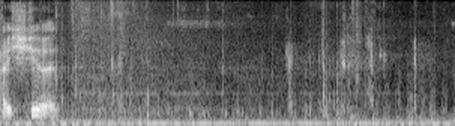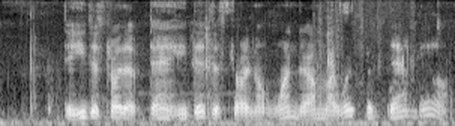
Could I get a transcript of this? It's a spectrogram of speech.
I should. Did he destroy the... Dang, he did destroy. No wonder. I'm like, where's the damn bill?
